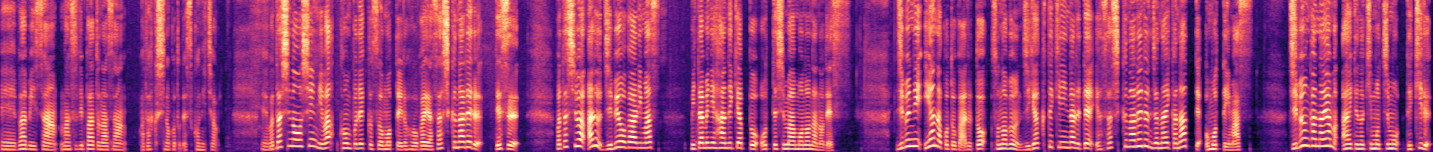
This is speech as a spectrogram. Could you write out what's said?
えーバービーさんマンスリーパートナーさん私のことです。こんにちは、えー私の心理はコンプレックスを持っている方が優しくなれるです。私はある持病があります。見た目にハンディキャップを負ってしまうものなのです。自分に嫌なことがあるとその分自虐的になれて優しくなれるんじゃないかなって思っています。自分が悩む相手の気持ちもできる。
